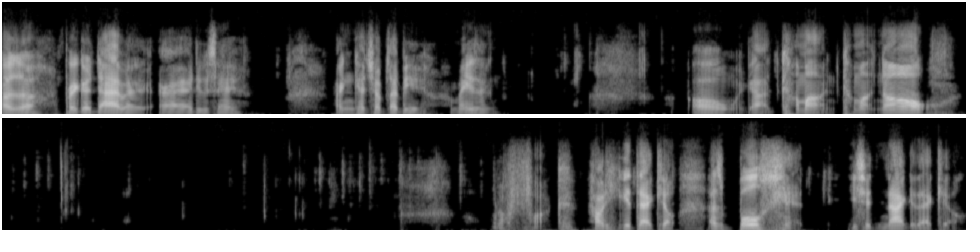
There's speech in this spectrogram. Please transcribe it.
That was a pretty good dive, I, I do say. If I can catch up, that'd be amazing. Oh my god, come on, come on, no! What the fuck? How did he get that kill? That's bullshit. He should not get that kill.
